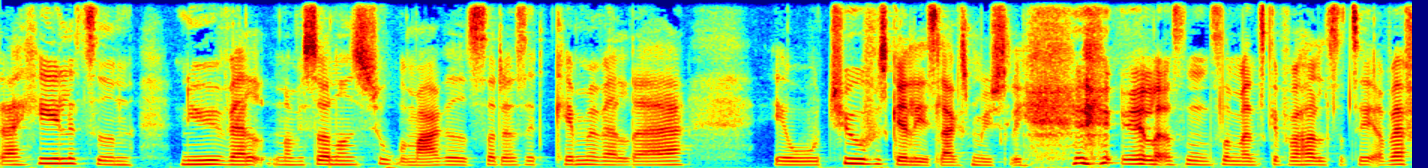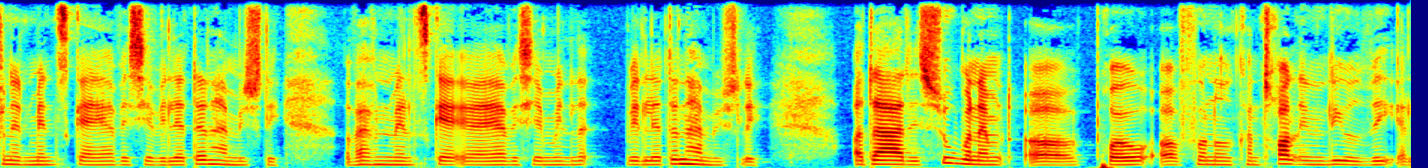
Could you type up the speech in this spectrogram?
Der er hele tiden nye valg. Når vi står noget i supermarkedet, så er der også et kæmpe valg. Der er jo 20 forskellige slags mysli, eller sådan, som man skal forholde sig til. Og hvad for et menneske er jeg, hvis jeg vælger den her mysli? Og hvad for et menneske er jeg, hvis jeg vælger den her mysli? Og der er det super nemt at prøve at få noget kontrol ind i livet ved at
